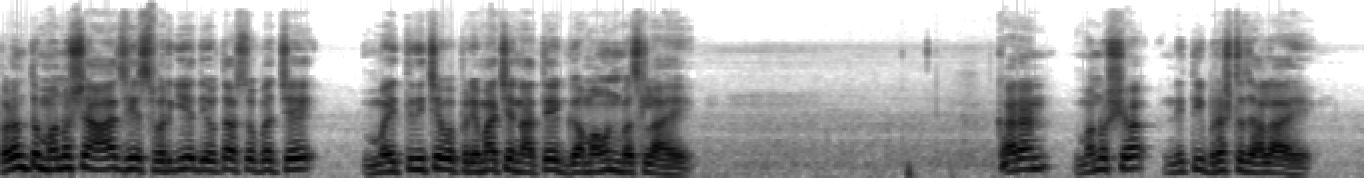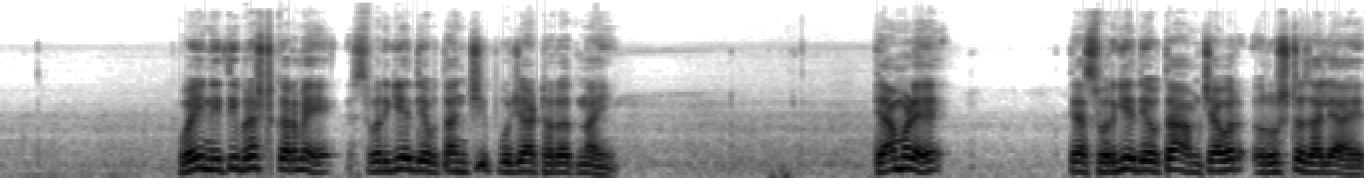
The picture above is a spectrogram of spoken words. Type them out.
परंतु मनुष्य आज हे स्वर्गीय देवतासोबतचे मैत्रीचे व प्रेमाचे नाते गमावून बसला आहे. कारण मनुष्य नीतिभ्रष्ट झाला आहे. वही नीतिभ्रष्ट कर्मे स्वर्गीय देवतांची पूजा ठरत नाही. त्यामुळे त्या स्वर्गीय देवता आमच्यावर रुष्ट झाल्या आहेत.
